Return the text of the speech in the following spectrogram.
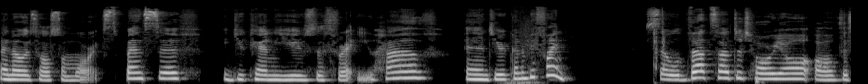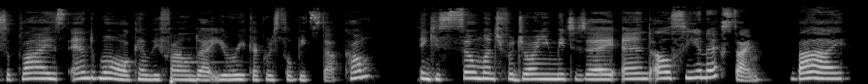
I know it's also more expensive. You can use the thread you have and you're gonna be fine. So that's our tutorial of the supplies and more can be found at eurekacrystalbeads.com. Thank you so much for joining me today and I'll see you next time. Bye!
